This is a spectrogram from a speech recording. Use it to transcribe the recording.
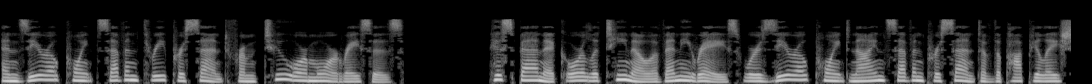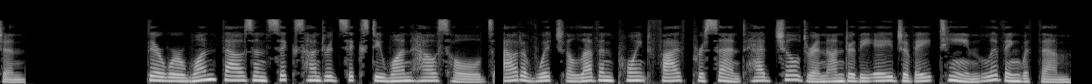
and 0.73% from two or more races. Hispanic or Latino of any race were 0.97% of the population. There were 1,661 households, out of which 11.5% had children under the age of 18 living with them.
